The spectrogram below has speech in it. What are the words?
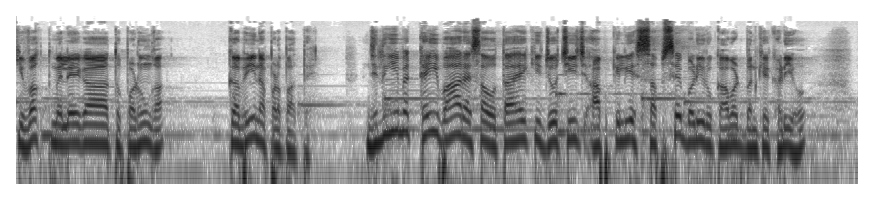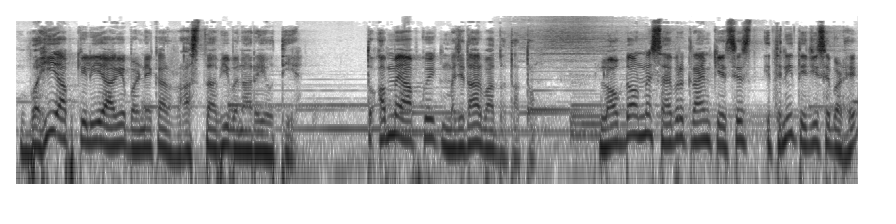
कि वक्त मिलेगा तो पढ़ूँगा, कभी ना पढ़ पाते। ज़िंदगी में कई बार ऐसा होता है कि जो चीज़ आपके लिए सबसे बड़ी रुकावट बन के खड़ी हो, वही आपके लिए आगे बढ़ने का रास्ता भी बना रही होती है। तो अब मैं आपको एक मज़ेदार बात बताता हूँ। लॉकडाउन में साइबर क्राइम केसेस इतनी तेज़ी से बढ़े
